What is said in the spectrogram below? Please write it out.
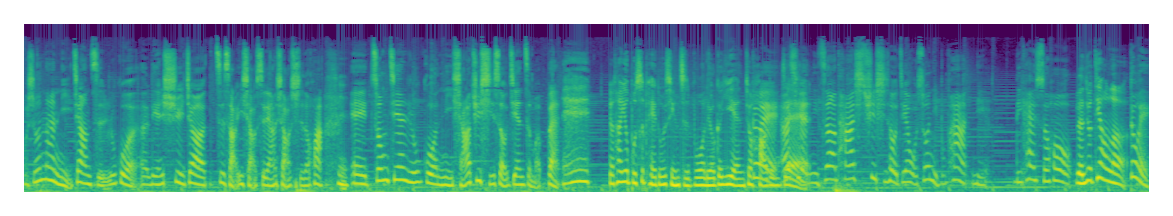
我说：“那你这样子，如果呃连续就要至少一小时、两小时的话，哎，中间如果你想要去洗手间怎么办？哎，他又不是陪读型直播，留个言就好，对不对？而且你知道他去洗手间，我说你不怕你。”离开的时候人就掉了，对，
